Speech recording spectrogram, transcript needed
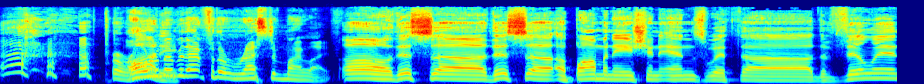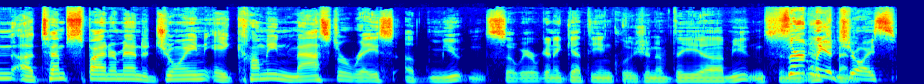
I'll remember that for the rest of my life. Oh, this uh, this uh, abomination ends with uh, the villain attempts Spider-Man to join a coming master race of mutants. So we were going to get the inclusion of the uh, mutants. in the Certainly a choice.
